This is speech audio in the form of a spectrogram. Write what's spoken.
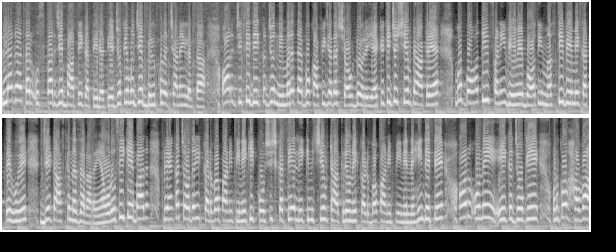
लगातार उस पर जे बातें करती रहती है, जो कि मुझे बिल्कुल अच्छा नहीं लगता। और जिसे देखकर जो निमरत है, वो काफ़ी ज़्यादा शॉक्ड हो रही है, क्योंकि जो शिव ठाकरे है, वो बहुत ही फनी वे में, बहुत ही मस्ती वे में करते हुए जे टास्क नज़र आ रहे हैं। और उसी के बाद प्रियंका चौधरी कड़वा पानी पीने की कोशिश करती है, लेकिन शिव ठाकरे उन्हें कड़वा पानी पीने नहीं देते और उन्हें एक जो कि उनको हवा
